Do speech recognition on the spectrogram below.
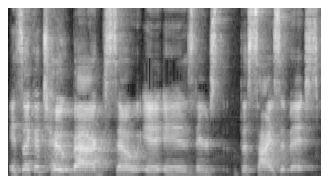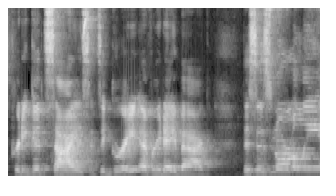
It's like a tote bag, so it is, there's the size of it. It's pretty good size. It's a great everyday bag. This is normally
